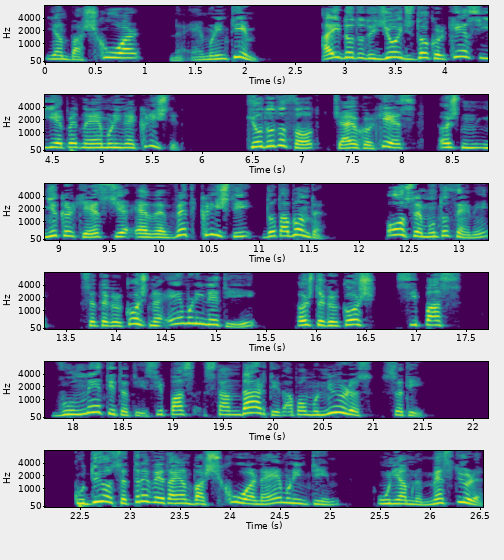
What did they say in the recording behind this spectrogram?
janë bashkuar në emrin tim. Ai do të dëgjojë çdo kërkesë që jepet në emrin e Krishtit. Kjo do të thotë që ajo kërkesë është një kërkesë që edhe vetë Krishti do ta bënte. Ose mund të themi se të kërkosh në emrin e tij është të kërkosh sipas vullnetit të tij, sipas standardit apo mënyrës së tij. Ku dy ose tre veta janë bashkuar në emrin tim, unë jam në mes tyre.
